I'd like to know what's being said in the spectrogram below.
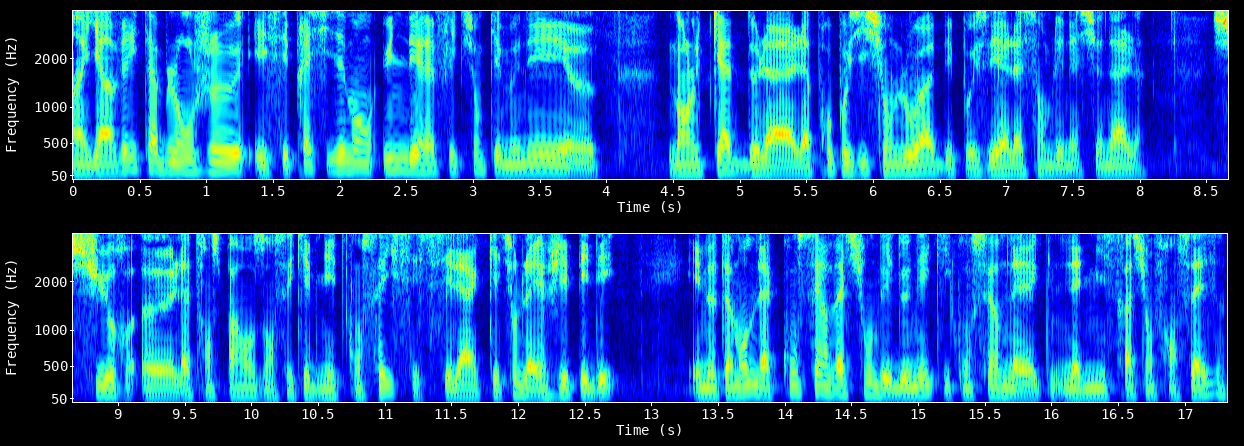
il y a un véritable enjeu, et c'est précisément une des réflexions qui est menée euh, dans le cadre de la, proposition de loi déposée à l'Assemblée nationale sur euh, la transparence dans ces cabinets de conseil, c'est la question de la RGPD et notamment de la conservation des données qui concernent l'administration française.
